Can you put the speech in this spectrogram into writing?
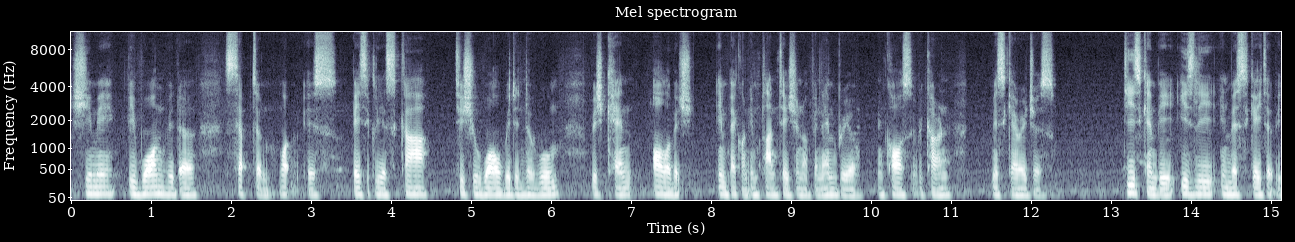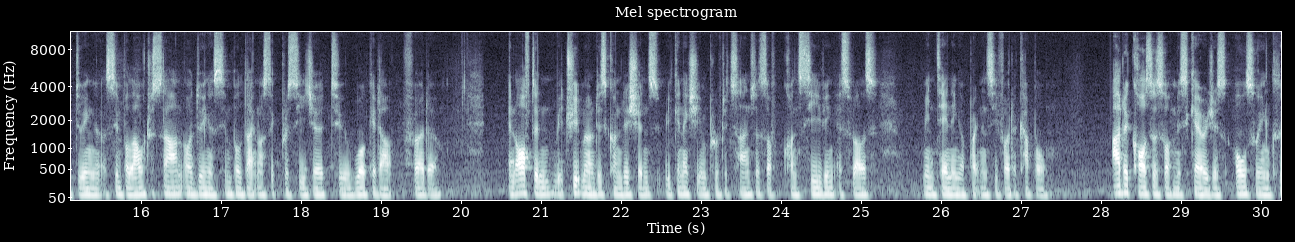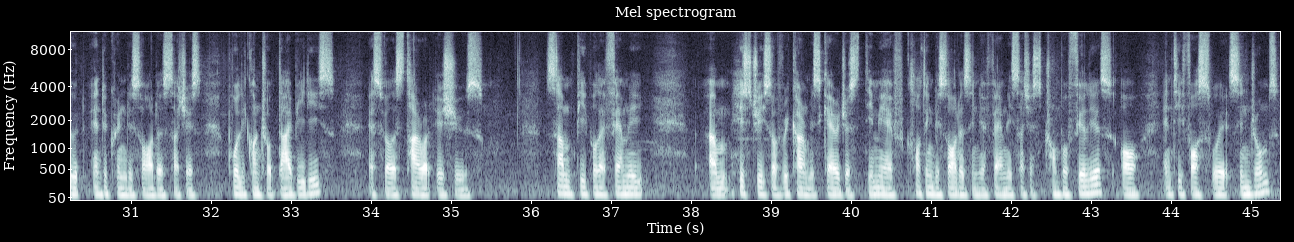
she may be born with a septum, what is basically a scar tissue wall within the womb, which can, all of which, impact on implantation of an embryo and cause recurrent miscarriages. These can be easily investigated with doing a simple ultrasound or doing a simple diagnostic procedure to work it out further. And often, with treatment of these conditions, we can actually improve the chances of conceiving as well as maintaining a pregnancy for the couple. Other causes of miscarriages also include endocrine disorders such as poorly controlled diabetes, as well as thyroid issues. Some people have family um, histories of recurrent miscarriages. They may have clotting disorders in their family, such as thrombophilias or antiphospholipid syndromes,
